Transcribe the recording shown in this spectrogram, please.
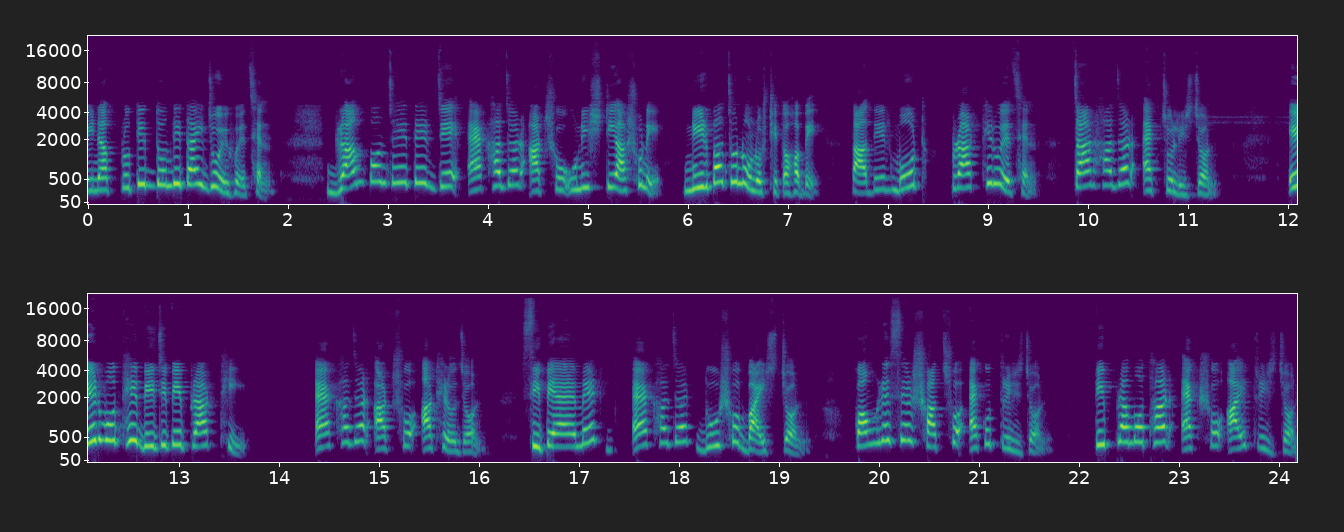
বিনা প্রতিদ্বন্দ্বিতায় জয়ী হয়েছেন। গ্রাম পঞ্চায়েতের যে এক হাজার আটশো উনিশটি আসনে নির্বাচন অনুষ্ঠিত হবে, তাদের মোট প্রার্থী রয়েছেন চার হাজার একচল্লিশ জন। এর মধ্যে বিজেপি প্রার্থী এক হাজার আটশো আঠেরো জন, সিপিআইএম এর এক হাজার দুশো বাইশ জন, কংগ্রেসের সাতশো একত্রিশ জন, তিপ্রামথার একশো আটত্রিশ জন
